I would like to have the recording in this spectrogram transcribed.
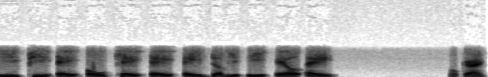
E P A O K A A W E L A. Okay?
